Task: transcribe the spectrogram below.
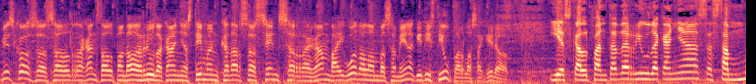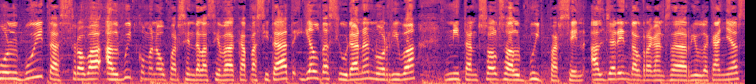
Més coses. Els regants del Pantà de Riu de Canyes temen quedar-se sense regar amb aigua de l'embassament aquest estiu per la sequera. I és que el pantà de Riu de Canyes està molt buit, es troba al 8,9% de la seva capacitat i el de Siurana no arriba ni tan sols al 8%. El gerent dels regants de Riu de Canyes,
